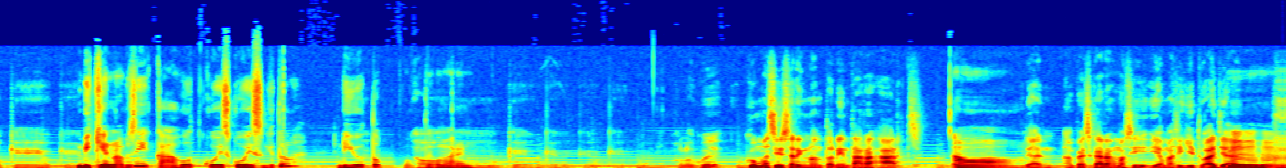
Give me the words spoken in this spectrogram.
Oke oke. bikin apa sih kahut kuis-kuis gitu lah di YouTube waktu Oh, kemarin Oke oke oke oke. Kalau gue, gue masih sering nontonin Tara Arts oh dan sampai sekarang masih ya masih gitu aja. Hmm, hmm.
